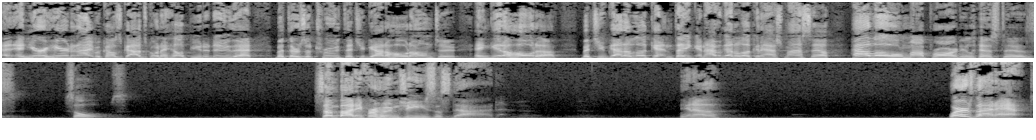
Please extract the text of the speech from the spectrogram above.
and you're here tonight because God's going to help you to do that, but there's a truth that you've got to hold on to and get a hold of. But you've got to look at and think, and I've got to look and ask myself, how low on my priority list is souls? Somebody for whom Jesus died. You know? Where's that at?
